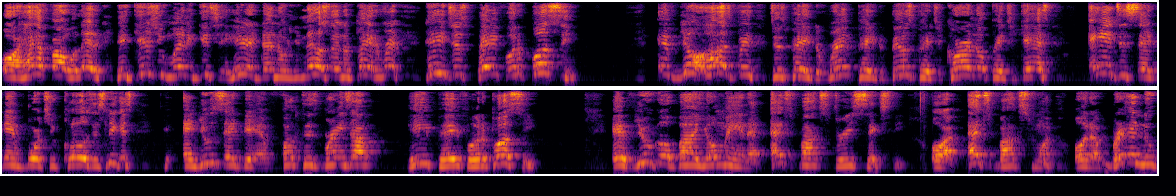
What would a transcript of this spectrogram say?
or a half hour later, he gives you money to get your hair done or your nails done to pay the rent. He just paid for the pussy. If your husband just paid the rent, paid the bills, paid your car note, paid your gas, and just sat there and bought you clothes and sneakers, and you sat there and fucked his brains out, he paid for the pussy. If you go buy your man an Xbox 360 or an Xbox One or the brand new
